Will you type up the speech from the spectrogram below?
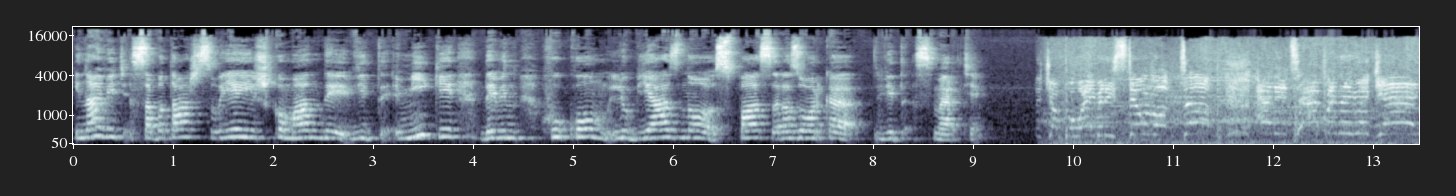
і навіть саботаж своєї ж команди від Мікі, де він хуком люб'язно спас Разорка від смерті. Jump away, but he's still locked up, and it's happening again.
